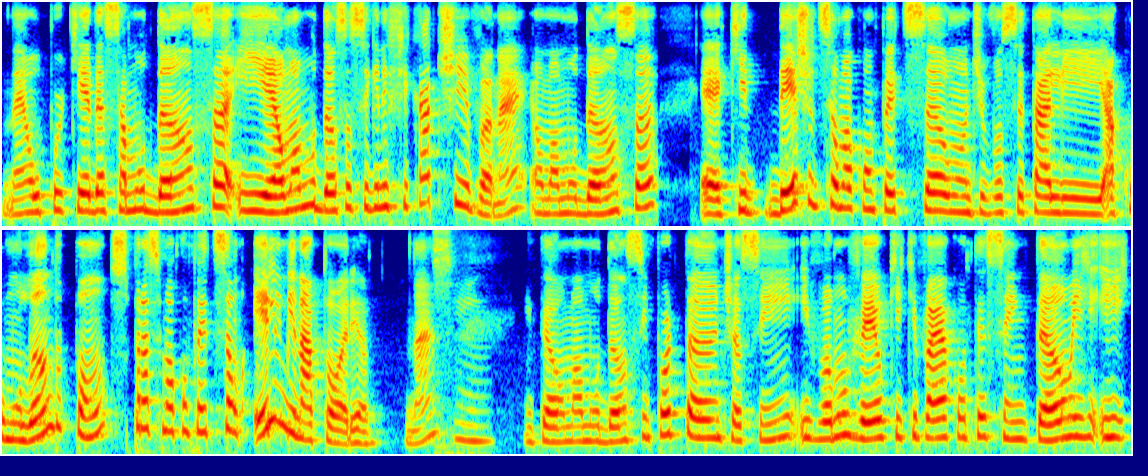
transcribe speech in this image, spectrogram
né? O porquê dessa mudança, e é uma mudança significativa, né? É uma mudança é, que deixa de ser uma competição onde você está ali acumulando pontos para ser uma competição eliminatória, né? Sim. Então, é uma mudança importante, assim, e vamos ver o que, que vai acontecer então e, e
